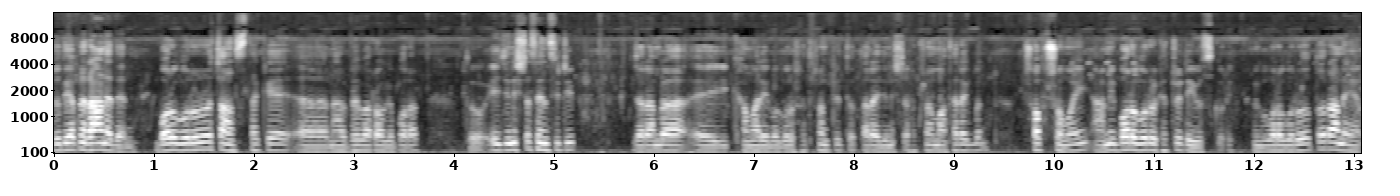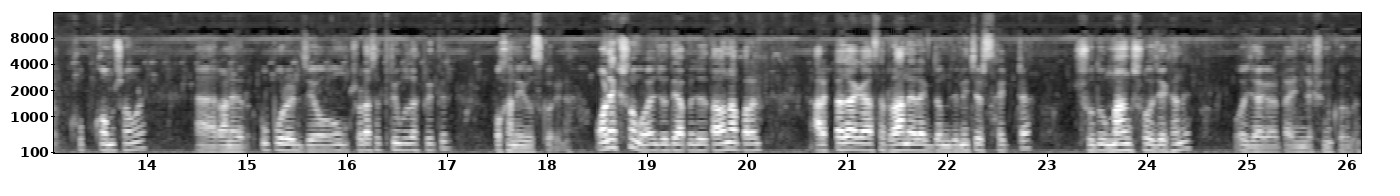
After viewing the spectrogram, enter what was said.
যদি আপনি রানে দেন, বড় গরুরও চান্স থাকে নার্ভে বা রগে পড়ার। তো এই জিনিসটা সেন্সিটিভ যারা আমরা এই খামারে বা গরুর সাথে সম্পৃক্ত, তারা এই জিনিসটা সবসময় মাথায় রাখবেন। সব সময় আমি বড় গরুর ক্ষেত্রে এটা ইউজ করি। আমি বড় গরু তো রানে খুব কম সময় রানের উপরের যে অংশটা আছে ত্রিভুজ আকৃতির, ওখানে ইউজ করি না। অনেক সময় যদি আপনি যদি তাও না পারেন, আরেকটা জায়গা আছে রানের একদম যে নিচের সাইডটা শুধু মাংস যেখানে, ওই জায়গাটা ইঞ্জেকশন করবেন।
